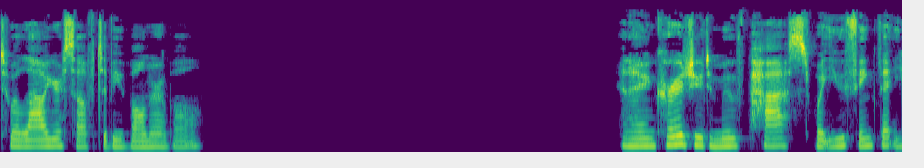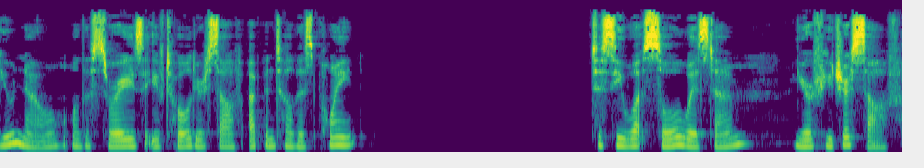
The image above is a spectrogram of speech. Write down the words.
to allow yourself to be vulnerable. And I encourage you to move past what you think that you know, all the stories that you've told yourself up until this point, to see what soul wisdom your future self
